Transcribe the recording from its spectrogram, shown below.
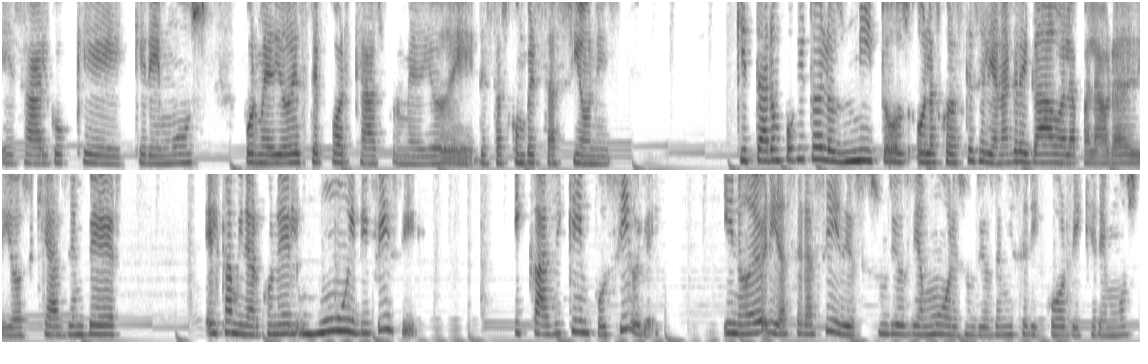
es algo que queremos por medio de este podcast, por medio de, de estas conversaciones, quitar un poquito de los mitos o las cosas que se le han agregado a la palabra de Dios que hacen ver el caminar con Él muy difícil y casi que imposible. Y no debería ser así. Dios es un Dios de amor, es un Dios de misericordia y queremos,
